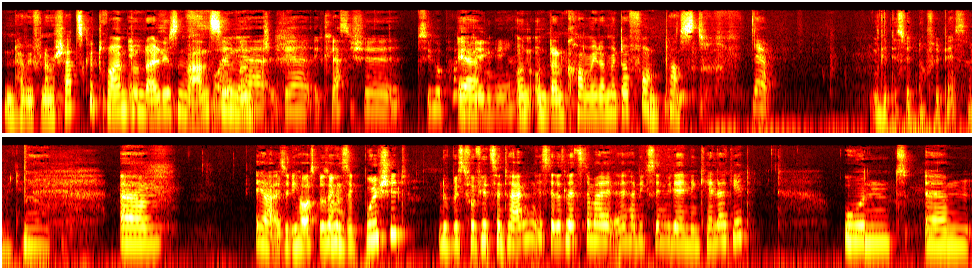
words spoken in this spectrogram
dann habe ich von einem Schatz geträumt und all diesen Wahnsinn der, und der klassische Psychopath ja, irgendwie. Ja. und, und dann komme ich damit davon, passt. ja. Es wird noch viel besser mit dir. Ähm, ja, also die Hausbesorgung sagt Bullshit. Du bist vor 14 Tagen, ist er das letzte Mal, äh, habe ich gesehen, wie der in den Keller geht. Und ähm,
